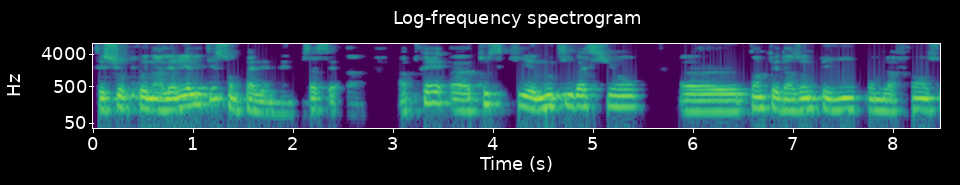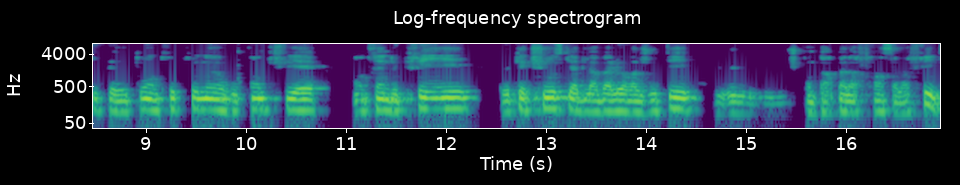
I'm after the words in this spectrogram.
C'est surprenant. Les réalités sont pas les mêmes. Ça, c'est un. Après, euh, tout ce qui est motivation, euh, quand tu es dans un pays comme la France où tu es auto-entrepreneur ou quand tu es en train de créer quelque chose qui a de la valeur ajoutée, je compare pas la France à l'Afrique,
